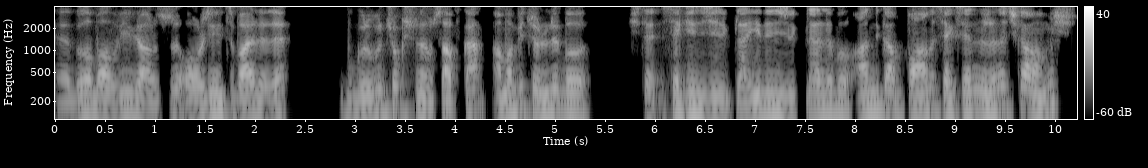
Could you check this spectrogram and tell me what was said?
e, Global View yavrusu orijin itibariyle de bu grubun çok üstünde bu safkan. Ama bir türlü bu işte sekizincilikler, yedinciliklerle bu handikap puanı 80'in üzerine çıkamamış.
